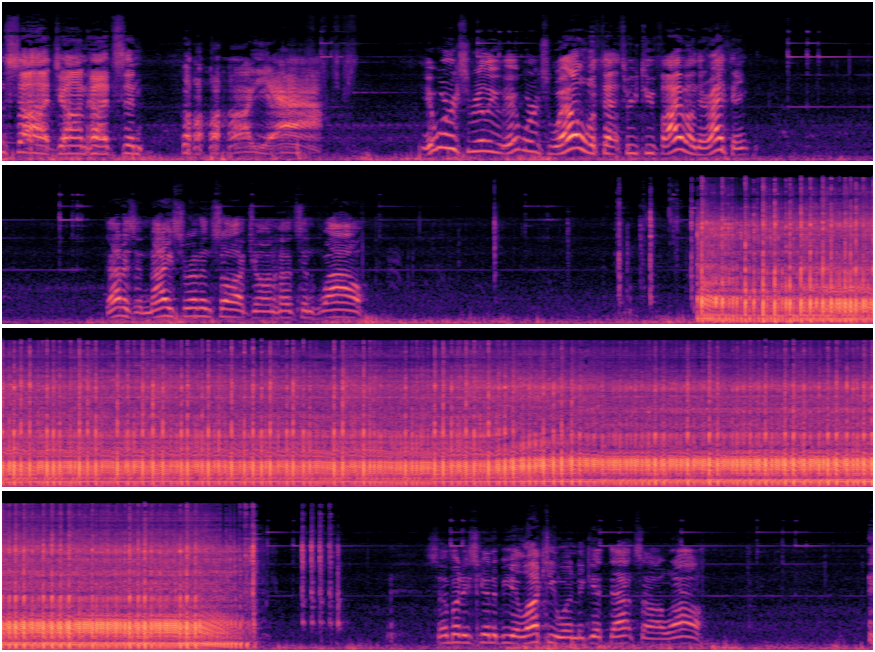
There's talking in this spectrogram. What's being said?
Saw, John Hudson. Oh, yeah. It works really, it works well with that 325 on there, I think. That is a nice running saw, John Hudson. Wow. Somebody's going to be a lucky one to get that saw. Wow.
